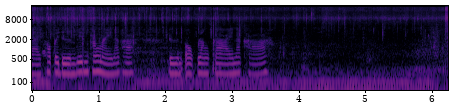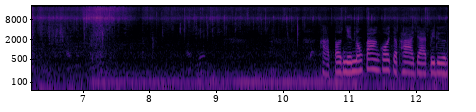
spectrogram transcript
ยายเข้าไปเดินเล่นข้างในนะคะ เดินออกกำลังกายนะคะค่ะตอนเย็นน้องป้างก็จะพายายไปเดิน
